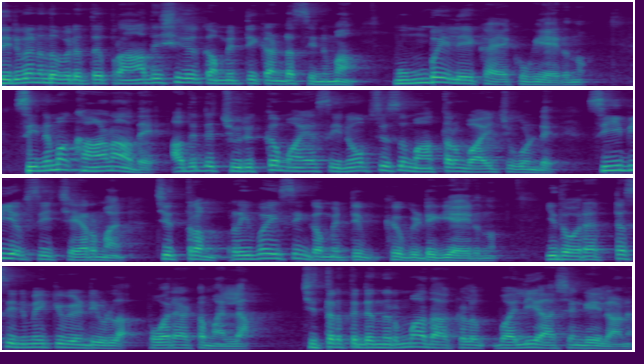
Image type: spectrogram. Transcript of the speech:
തിരുവനന്തപുരത്ത് പ്രാദേശിക കമ്മിറ്റി കണ്ട സിനിമ മുംബൈയിലേക്ക് അയക്കുകയായിരുന്നു. സിനിമ കാണാതെ അതിന്റെ ചുരുക്കമായ സിനോപ്സിസ് മാത്രം വായിച്ചുകൊണ്ട് C B F C chairman ചിത്രം റിവൈസിംഗ് കമ്മിറ്റിക്ക് വിടുകയായിരുന്നു. ഇത് ഒരൊറ്റ സിനിമയ്ക്ക് വേണ്ടിയുള്ള പോരാട്ടമല്ല. ചിത്രത്തിന്റെ നിർമ്മാതാക്കളും വലിയ ആശങ്കയിലാണ്.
